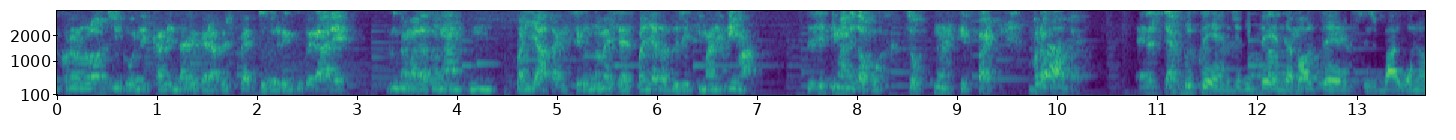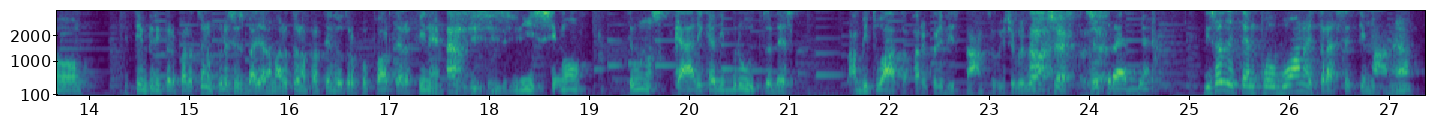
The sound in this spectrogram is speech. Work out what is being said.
cronologico nel calendario che era perfetto per recuperare una maratona mh, sbagliata, che secondo me se è sbagliata due settimane prima, due settimane dopo, insomma, non è che fai. Però vabbè, era il tempo. Dipende, dipende, a volte si sbagliano i tempi di preparazione oppure se sbaglia la maratona partendo troppo forte alla fine ah, sì, sì, sì. se uno scarica di brutto ed è abituato a fare quelle distanze, quindi questo ah, certo, certo. potrebbe. Certo. Di solito il tempo buono è tre settimane,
